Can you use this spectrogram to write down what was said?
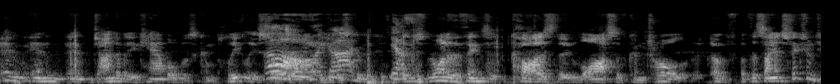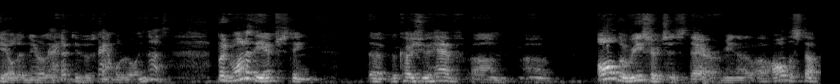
and, and, and John W. Campbell was completely sold Oh, on my God. was, Yes. It was one of the things that caused the loss of control of, of, of the science fiction field in the early Right. 50s was Right. Campbell going nuts. But one of the interesting, uh, because you have um, uh, all the research is there. I mean, uh, all the stuff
